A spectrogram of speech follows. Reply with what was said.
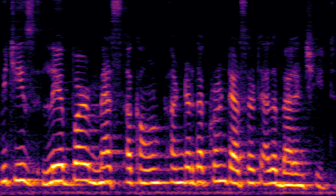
which is labor mess account under the current asset as a balance sheet.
